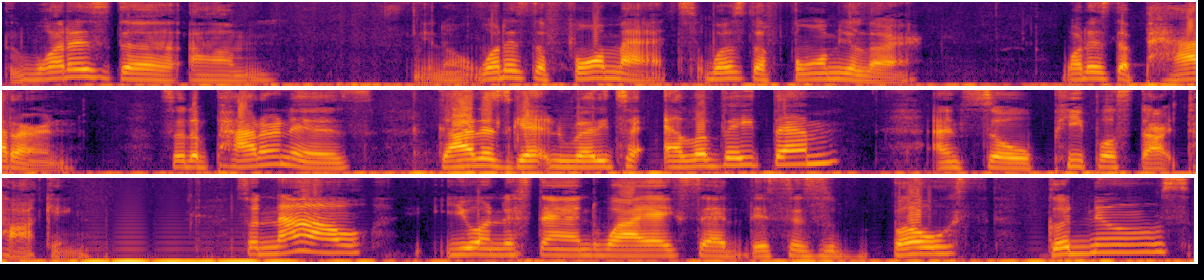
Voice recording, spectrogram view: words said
what is the um, you know what is the format? What is the formula? What is the pattern? So the pattern is god is getting ready to elevate them and so people start talking. So now you understand why i said this is both good news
